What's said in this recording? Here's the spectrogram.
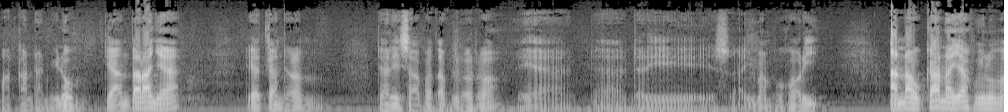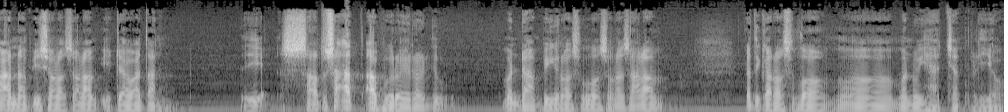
makan dan minum. Di antaranya dilihatkan dalam dari sahabat Abu Hurairah ya, ya dari Imam Bukhari anaukana yahmilu ma'an Nabi sallallahu alaihi wasallam idawatan. Jadi suatu saat Abu Hurairah itu mendampingi Rasulullah sallallahu alaihi wasallam ketika Rasulullah memenuhi hajat beliau.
